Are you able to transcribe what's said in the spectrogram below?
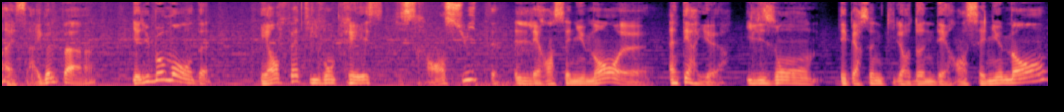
Ouais, ça rigole pas, hein il y a du beau monde. Et en fait, ils vont créer ce qui sera ensuite les renseignements euh, intérieurs. Ils ont des personnes qui leur donnent des renseignements,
